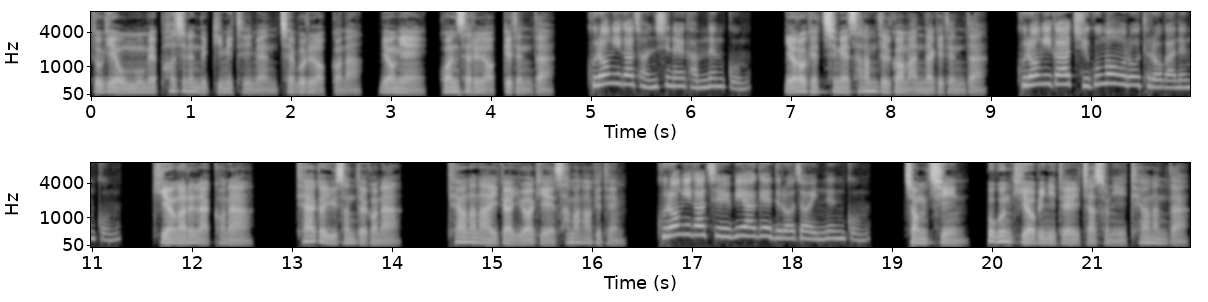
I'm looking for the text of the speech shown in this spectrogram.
독이 온몸에 퍼지는 느낌이 들면 재물을 얻거나 명예, 권세를 얻게 된다. 구렁이가 전신을 감는 꿈. 여러 계층의 사람들과 만나게 된다. 구렁이가 쥐구멍으로 들어가는 꿈. 기형아를 낳거나 태아가 유산되거나 태어난 아이가 유아기에 사망하게 됨. 구렁이가 질비하게 늘어져 있는 꿈. 정치인 혹은 기업인이 될 자손이 태어난다.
